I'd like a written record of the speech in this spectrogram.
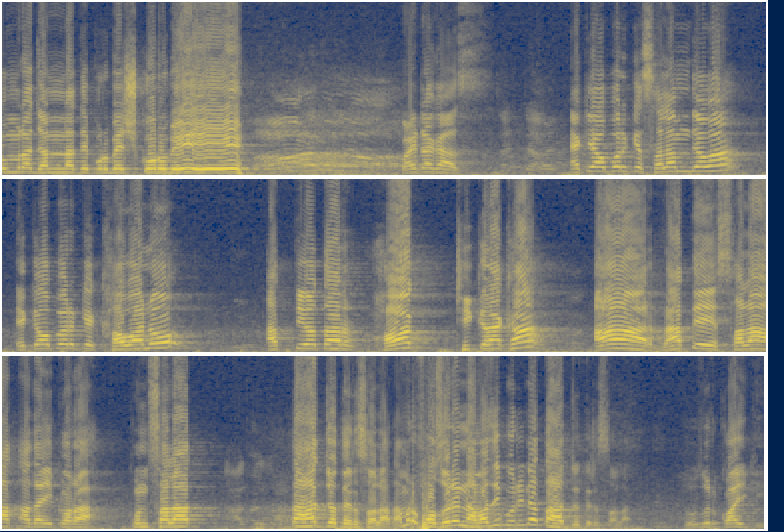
তোমরা জান্নাতে প্রবেশ করবে। কয়টা গাছ? একে অপরকে সালাম দেওয়া, একে অপরকে খাওয়ানো আত্মীয়তার হক ঠিক রাখা আর রাতে সালাত আদায় করা। কোন সালাত? তাহাজ্জতের সালাত। আমরা ফজরের নামাজই পড়ি না তাহাজ্জতের সালাত। হুজুর কয় কি?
